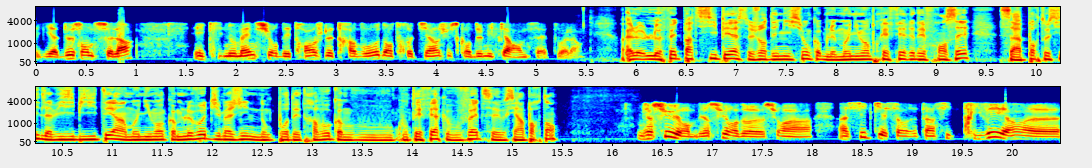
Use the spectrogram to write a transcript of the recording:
il y a deux ans de cela et qui nous mène sur des tranches de travaux d'entretien jusqu'en 2047. Voilà. Le, fait de participer à ce genre d'émission comme le monument préféré des Français, ça apporte aussi de la visibilité à un monument comme le vôtre, j'imagine. Donc pour des travaux comme vous, comptez faire, que vous faites, c'est aussi important. Bien sûr, bien sûr, sur un, site qui est un site privé. Hein, euh, euh,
